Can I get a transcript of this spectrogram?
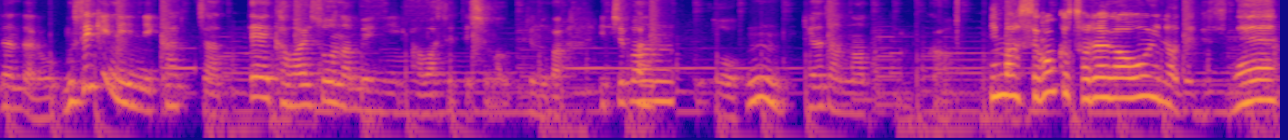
なんだろう無責任に飼っちゃってかわいそうな目に合わせてしまうっていうのが一番とうん嫌だなっていうか。今すごくそれが多いのでですね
